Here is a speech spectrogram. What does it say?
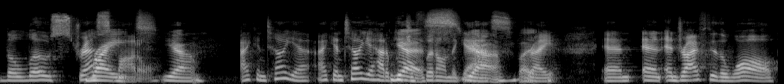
the low stress right. model. Yeah I can tell you, I can tell you how to put yes, your foot on the gas, yeah, right? And and and drive through the wall.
